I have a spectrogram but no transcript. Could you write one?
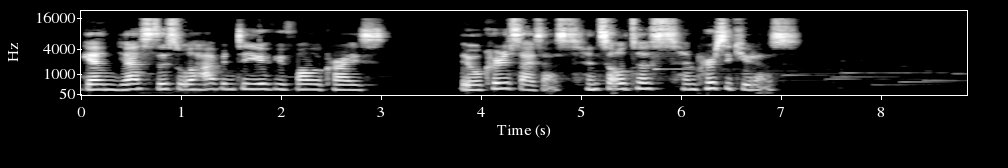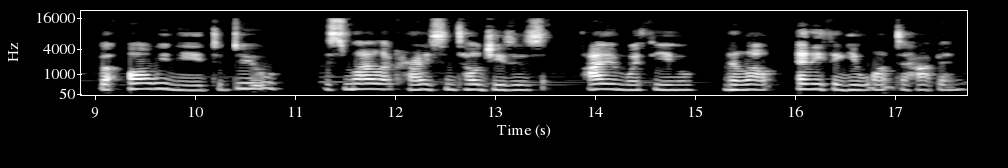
Again, yes, this will happen to you if you follow Christ. They will criticize us, insult us, and persecute us. But all we need to do is smile at Christ and tell Jesus, I am with you, and allow anything you want to happen.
